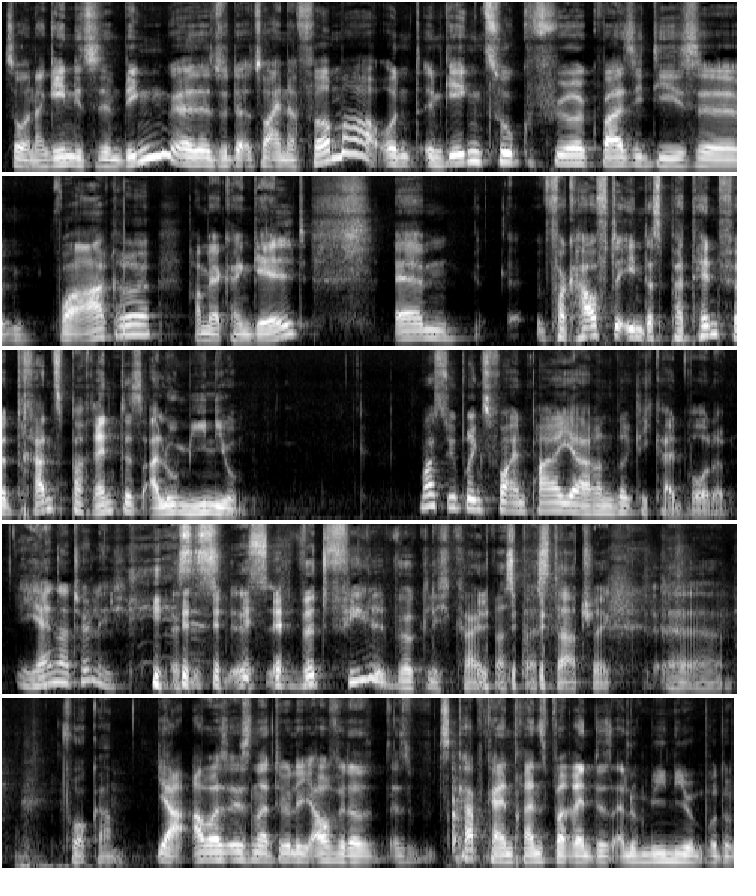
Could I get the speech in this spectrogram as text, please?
So, und dann gehen die zu dem Ding, äh, zu, zu einer Firma und im Gegenzug für quasi diese Ware, haben ja kein Geld, ähm, verkaufte ihnen das Patent für transparentes Aluminium. Was übrigens vor ein paar Jahren Wirklichkeit wurde. Ja, natürlich. Es, ist, es wird viel Wirklichkeit, was bei Star Trek äh, vorkam. Ja, aber es ist natürlich auch wieder, also es gab kein transparentes Aluminium oder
